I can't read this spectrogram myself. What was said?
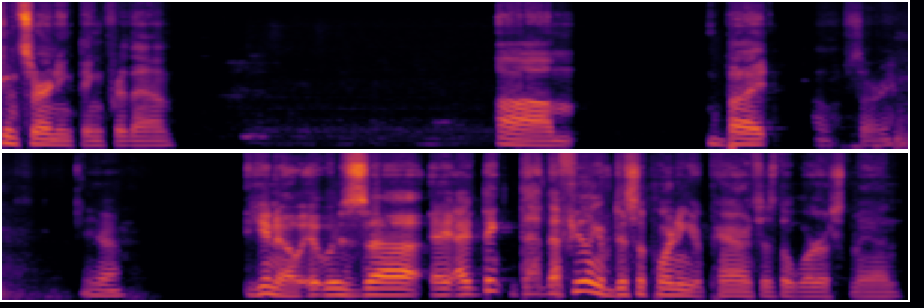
concerning thing for them. Um, but Oh, sorry. Yeah. you know, it was. Uh, I, I think that that feeling of disappointing your parents is the worst, man.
